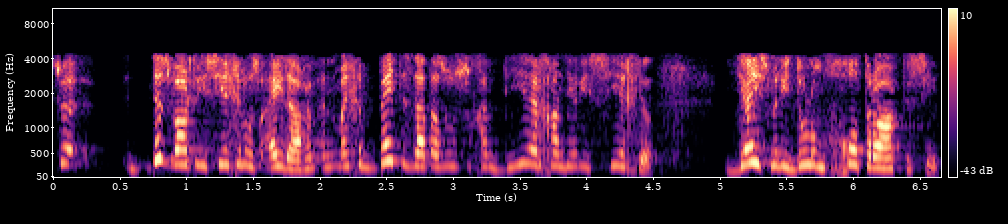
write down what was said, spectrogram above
So, dis waartoe Jesegiel ons uitdaag en my gebed is dat as ons gaan deur gaan deur Jesegiel, juis met die doel om God raak te sien,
